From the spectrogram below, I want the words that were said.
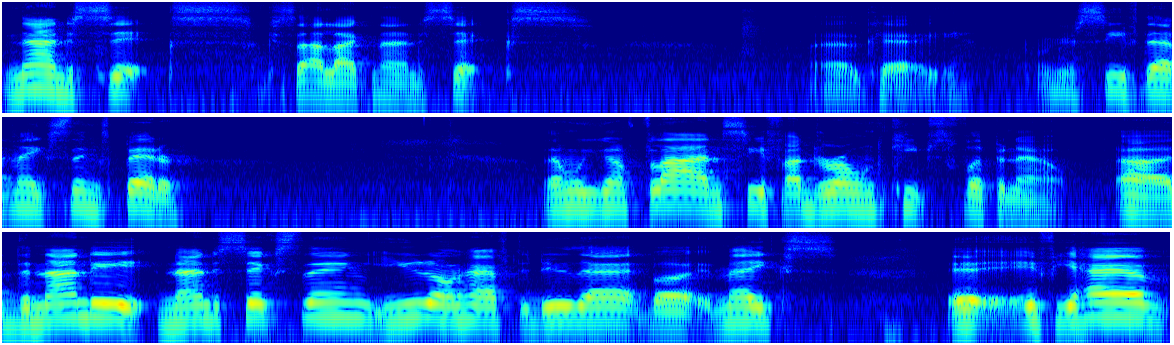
96 because I like 96. Okay. We're going to see if that makes things better. Then we're going to fly and see if our drone keeps flipping out. Uh, the 90, 96 thing, you don't have to do that, but it makes, if you have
